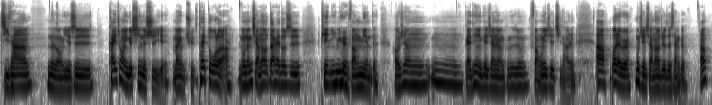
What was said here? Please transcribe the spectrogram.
吉他那种也是开创一个新的视野，蛮有趣的。太多了啦，我能想到大概都是偏音乐方面的，好像嗯，改天也可以想想，可能就访问一些其他人啊，whatever。目前想到就这三个，好。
